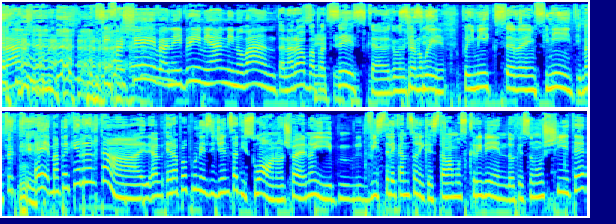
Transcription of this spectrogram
tracce. come- si faceva nei primi anni 90, una roba Sì, pazzesca, come c'erano sì, quei, sì. quei mixer infiniti. Ma perché? Eh, ma perché in realtà era proprio un'esigenza di suono, cioè noi, viste le canzoni che stavamo scrivendo, che sono uscite,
